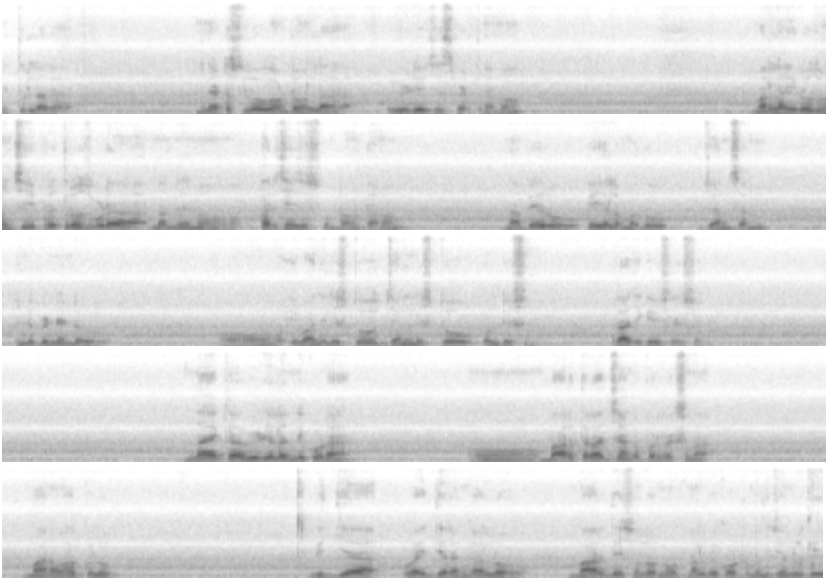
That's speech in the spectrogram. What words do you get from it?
మిత్రులారా నెట్ స్లోగా ఉండటం వల్ల వీడియో చేసి పెడుతున్నాను. మళ్ళీ ఈ రోజు నుంచి ప్రతిరోజు కూడా నన్ను నేను పరిచయం చేసుకుంటూ ఉంటాను. నా పేరు Peyala Madhu Johnson. Independent evangelist journalist politician రాజకీయ విశ్లేషకుడు. నా యొక్క వీడియోలన్నీ కూడా భారత రాజ్యాంగ పరిరక్షణ మానవ హక్కులు విద్య వైద్య రంగాల్లో భారతదేశంలో నూట నలభై కోట్ల మంది జనులకి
